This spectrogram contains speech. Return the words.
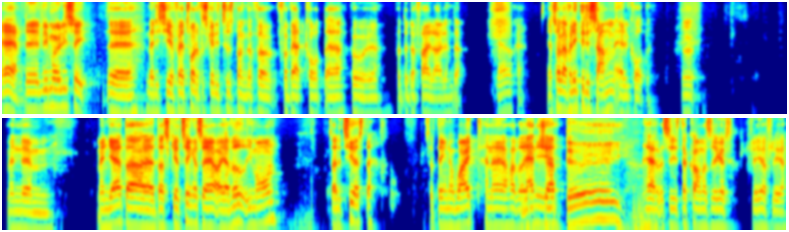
Ja, det, vi må jo lige se, øh, hvad de siger, for jeg tror, det er forskellige tidspunkter for, for hvert kort, der er på, øh, på det der Fight Island der. Ja, okay. Jeg tror i hvert fald ikke, det er det samme, alle kortene. Mm. Men, øhm, men ja, der, der sker ting og sager, og jeg ved, i morgen, så er det tirsdag. Så Dana White, han er, har været Matchup inde i... day. Ja, præcis. Der kommer sikkert flere og flere.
